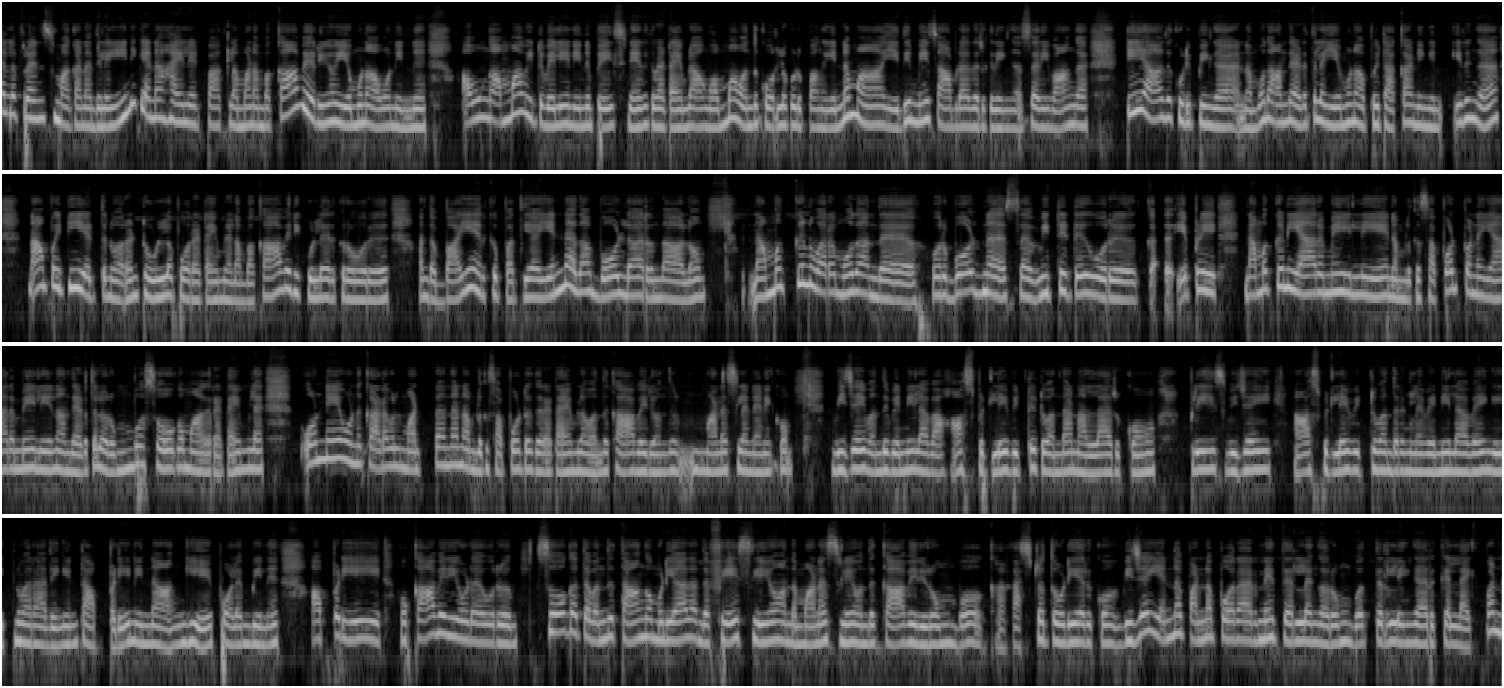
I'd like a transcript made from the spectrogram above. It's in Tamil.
ஹலோ ஃப்ரெண்ட்ஸ் மகாநதியில் இன்றைக்கி என்ன ஹைலைட் பார்க்கலாமா? நம்ம காவேரியும் யமுனாவும் நின்று அவங்க அம்மா வீட்டு வெளியே நின்று பேசினே இருக்கிற டைமில் அவங்க அம்மா வந்து குரல் கொடுப்பாங்க. என்னம்மா எதுவுமே சாப்பிடாத இருக்கிறீங்க? சரி வாங்க. டீயாவது குடிப்பீங்க. நம்ம அந்த இடத்துல யமுனா போயிட்டு அக்கா நீங்கள் இருங்க. நான் போய் டீ எடுத்துன்னு வரேன்ட்டு உள்ளே போகிற டைமில் நம்ம காவேரிக்குள்ளே இருக்கிற ஒரு அந்த பயம் இருக்குது பார்த்தியா என்ன தான் போல்டாக இருந்தாலும் நமக்குன்னு வரும்போது அந்த ஒரு போல்ட்னஸை விட்டுட்டு ஒரு க எப்படி நமக்குன்னு யாருமே இல்லையே நம்மளுக்கு சப்போர்ட் பண்ண யாருமே இல்லைன்னு அந்த இடத்துல ரொம்ப சோகமாகிற டைமில் ஒன்றே ஒன்று கடவுள் மட்டும்தான் நம்மளுக்கு சப்போர்ட் இருக்கிற டைமில் வந்து காவேரி வந்து மனசில் நினைக்கும். விஜய் வந்து வெண்ணிலாவை ஹாஸ்பிட்டலே விட்டுட்டு வந்தால் நல்லாயிருக்கும் ப்ளீஸ் விஜய் ஹாஸ்பிட்டலே விட்டு வந்துடுங்களேன் வெண்ணிலாவே இங்கே இட்டுன்னு வராதிங்கன்ட்டு அப்படியே நின்று அங்கேயே புலம்பின்னு அப்படியே காவேரியோட ஒரு சோகத்தை வந்து தாங்க முடியாத அந்த ஃபேஸ்லேயும் அந்த மனசுலேயும் வந்து காவேரி ரொம்ப க கஷ்டத்தோடையே இருக்கும். விஜய் என்ன பண்ண போகிறாருன்னே தெரிலங்க ரொம்ப த்ரில்லிங்காக இருக்குது லைக் பண்ணு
